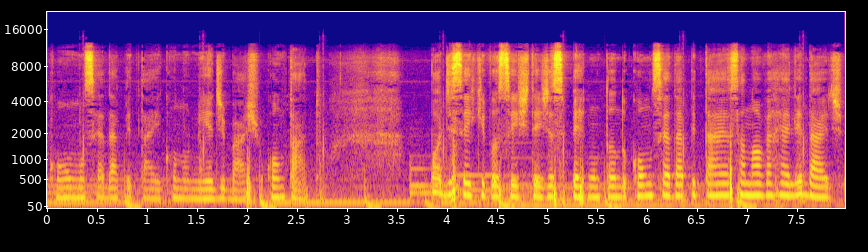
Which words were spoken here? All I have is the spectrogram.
como se adaptar à economia de baixo contato? Pode ser que você esteja se perguntando como se adaptar a essa nova realidade.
